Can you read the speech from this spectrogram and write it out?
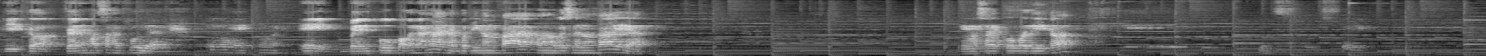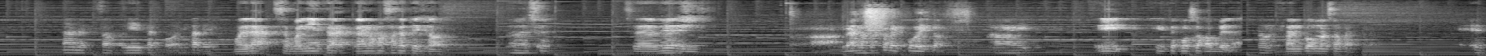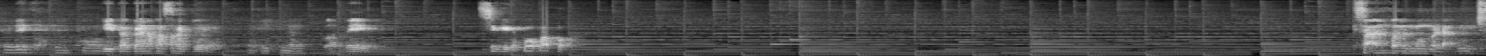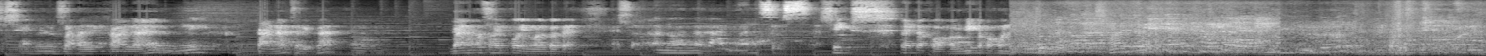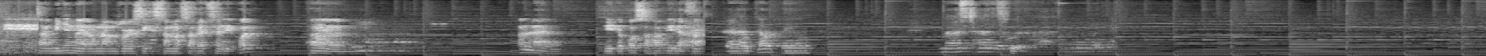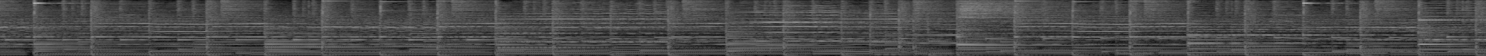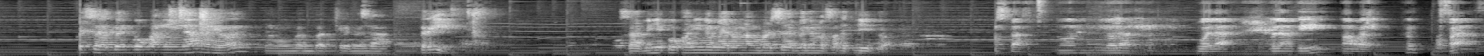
Dito. Gano'ng kasakit po yan? Eh, bend po pa unahan. Nabuti ng paa kung hanggang saan ang kaya. May masakit po ba dito? Ano, sa palikat po, ang tabi. Wala. Sa balikat. Gano'ng kasakit ito? Ah, so, Seven. Gano'ng kasakit po ito? ah, Eight. Ito po sa kabila. Saan po masakit? ito din, ito po, Dito. Gano'ng kasakit po yan? ito na po. Eh. Sige po pa po. Saan po nagmumula? Sa kanan? Kanan? Sa gitna? Gano'ng kasakit po yung 1 to 10? Sa ano, nalaman, sis. 6. Ito po, pag dito pa po. Sabi niya mayroong number 6 na masakit sa likod. Ayun. Wala na. Dito po sa kabila. Sa Ano nasa school. 7 po kanina ngayon. Number 3 na 3. Sabi niyo po kanina mayroong number 7 na masakit dito. Basta. wala. Wala. Walang T? Okay. Basta.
